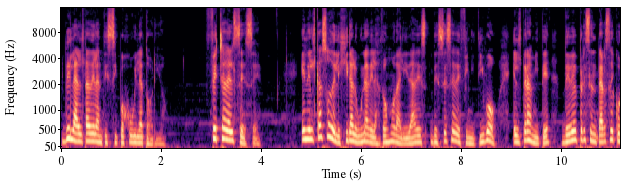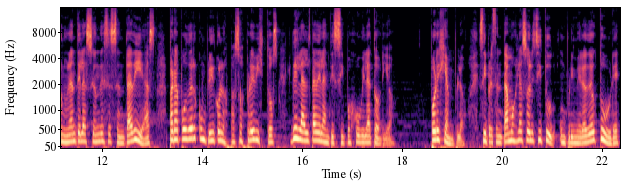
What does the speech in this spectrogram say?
del alta del anticipo jubilatorio. Fecha del cese. En el caso de elegir alguna de las dos modalidades de cese definitivo, el trámite debe presentarse con una antelación de 60 días para poder cumplir con los pasos previstos del alta del anticipo jubilatorio. Por ejemplo, si presentamos la solicitud un 1 de octubre,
